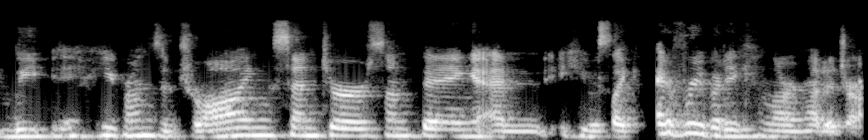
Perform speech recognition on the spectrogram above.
he runs a drawing center or something and he was like everybody can learn how to draw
